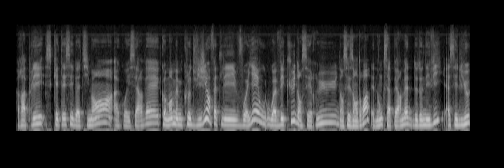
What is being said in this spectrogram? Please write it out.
rappeler ce qu'étaient ces bâtiments, à quoi ils servaient, comment même Claude Vigier en fait les voyait ou, a vécu dans ces rues, dans ces endroits. Et donc ça permet de donner vie à ces lieux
